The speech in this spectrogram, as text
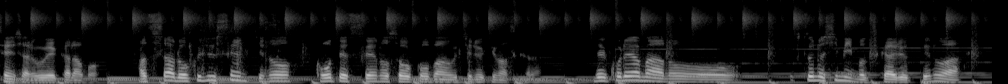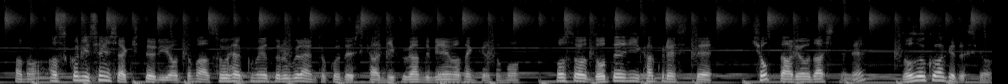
戦車の上からも厚さ60センチの鋼鉄製の装甲板を撃ち抜きますからでこれはまああの普通の市民も使えるっていうのはあのあそこに戦車来てるよって、まあ、数百メートルぐらいのところでしか肉眼で見えませんけれどもそうすると土手に隠れしてひょっとあれを出してね覗くわけですよ。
